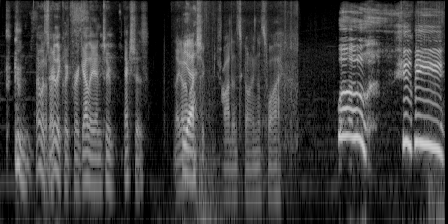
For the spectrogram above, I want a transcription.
that was really quick for a galley and two extras. They got Yeah. a bunch of tridents going, that's why. Whoa! Shippy!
